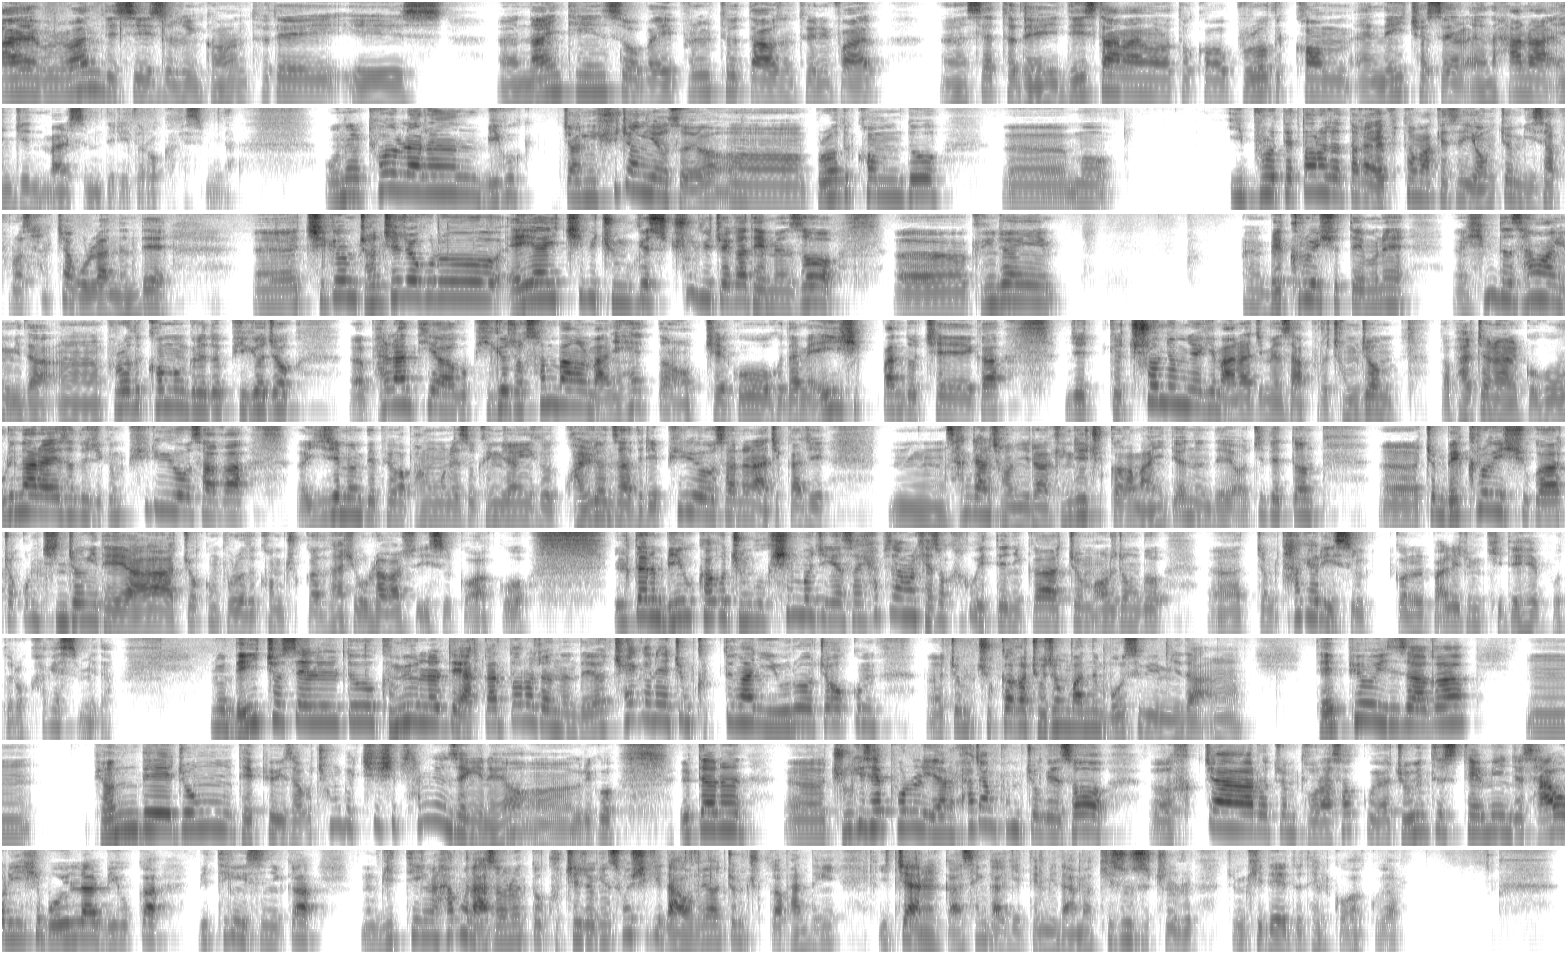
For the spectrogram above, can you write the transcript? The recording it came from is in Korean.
Hi everyone, this is Lincoln. Today is uh, 19th of April 2025, uh, Saturday. This time I want to talk about Broadcom and NatureCell and 한화 엔진 말씀드리도록 하겠습니다. 오늘 토요일 날은 미국장이 휴장이어서요. 어, 브로드컴도 어, 뭐 2%대 떨어졌다가 애프터마켓에 0.24% 살짝 올랐는데 에, 지금 전체적으로 AI 칩이 중국에 수출 규제가 되면서 어, 굉장히 에, 매크로 이슈 때문에 힘든 상황입니다. 어, 브로드컴은 그래도 비교적 어, 팔란티아하고 비교적 선방을 많이 했던 업체고 그다음에 A식 반도체가 이제 그 출원 영역이 많아지면서 앞으로 점점 더 발전할 거고 우리나라에서도 지금 피리오사가 어, 이재명 대표가 방문해서 굉장히 그 관련사들이 피리오사는 아직까지 음, 상장 전이라 굉장히 주가가 많이 뛰었는데 어찌됐든 어, 좀 매크로 이슈가 조금 진정이 돼야 조금 브로드컴 주가도 다시 올라갈 수 있을 것 같고 일단은 미국하고 중국 실무진에서 협상을 계속하고 있다니까 좀 어느 정도 어, 좀 타결이 있을 거를 빨리 좀 기대해 보도록 하겠습니다. 그리고 네이처셀도 금요일 날도 약간 떨어졌는데요. 최근에 좀 급등한 이후로 조금 어, 좀 주가가 조정받는 모습입니다. 어, 대표 인사가 음, 변대종 대표이사고 1973년생이네요. 어, 그리고 일단은 어, 줄기세포를 위한 화장품 쪽에서 어, 흑자로 좀 돌아섰고요. 조인트 스템이 이제 4월 25일 날 미국과 미팅이 있으니까 미팅을 하고 나서는 또 구체적인 소식이 나오면 좀 주가 반등이 있지 않을까 생각이 됩니다. 아마 기술 수출을 좀 기대해도 될 것 같고요.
